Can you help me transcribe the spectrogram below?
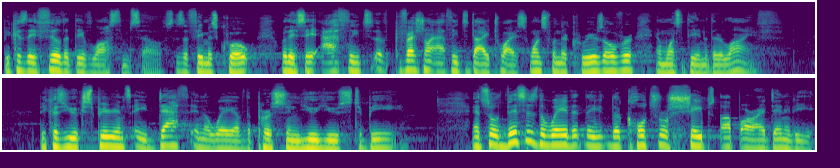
because they feel that they've lost themselves. There's a famous quote where they say athletes uh, professional athletes die twice, once when their career's over and once at the end of their life. Because you experience a death in a way of the person you used to be. And so, this is the way that the, the cultural shapes up our identity.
